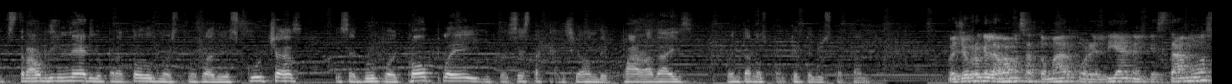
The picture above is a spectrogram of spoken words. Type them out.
extraordinario para todos nuestros radioescuchas es el grupo de Coldplay y pues esta canción de Paradise. Cuéntanos por qué te gusta tanto. Pues yo creo que la vamos a tomar por el día en el que estamos,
